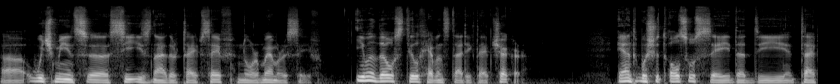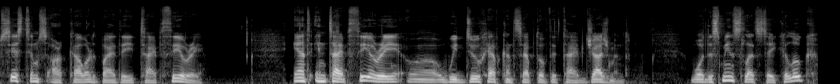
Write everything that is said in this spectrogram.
Uh, which means uh, C is neither type safe nor memory safe, even though still having static type checker. And we should also say that the type systems are covered by the type theory. And in type theory, uh, we do have concept of the type judgment. What this means, let's take a look.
